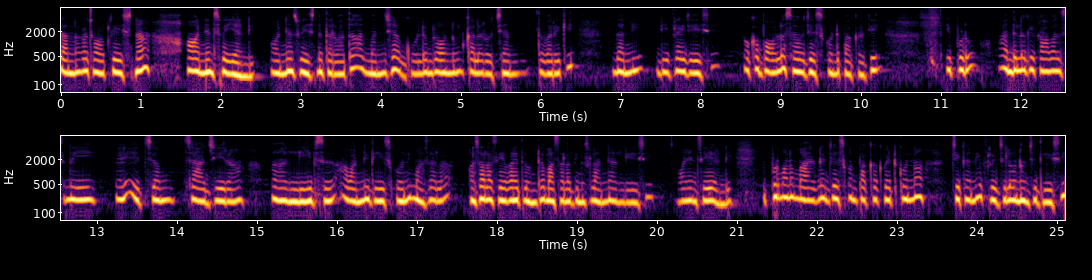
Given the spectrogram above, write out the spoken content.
సన్నగా చాప్ చేసిన ఆనియన్స్ వేయండి. ఆనియన్స్ వేసిన తర్వాత అది మంచిగా గోల్డెన్ బ్రౌన్ కలర్ వచ్చేంత వరకు దాన్ని డీప్ ఫ్రై చేసి ఒక బౌల్లో సర్వ్ చేసుకోండి పక్కకి. ఇప్పుడు అందులోకి కావాల్సిన ఈ హెచ్ఎం సాజీరా లీవ్స్ అవన్నీ తీసుకొని మసాలా మసాలాస్ ఏవైతే ఉంటే మసాలా దినుసులు అన్నీ అందులో వేసి ఆనియన్స్ వేయండి. ఇప్పుడు మనం మ్యారినేట్ చేసుకొని పక్కకు పెట్టుకున్న చికెన్ని ఫ్రిడ్జ్లో నుంచి తీసి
